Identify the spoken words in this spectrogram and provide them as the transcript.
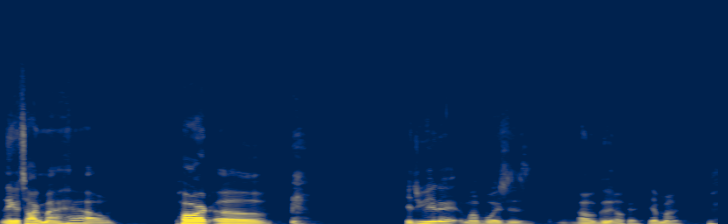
and they were talking about how part of did you hear that? My voice is oh good okay never mind.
